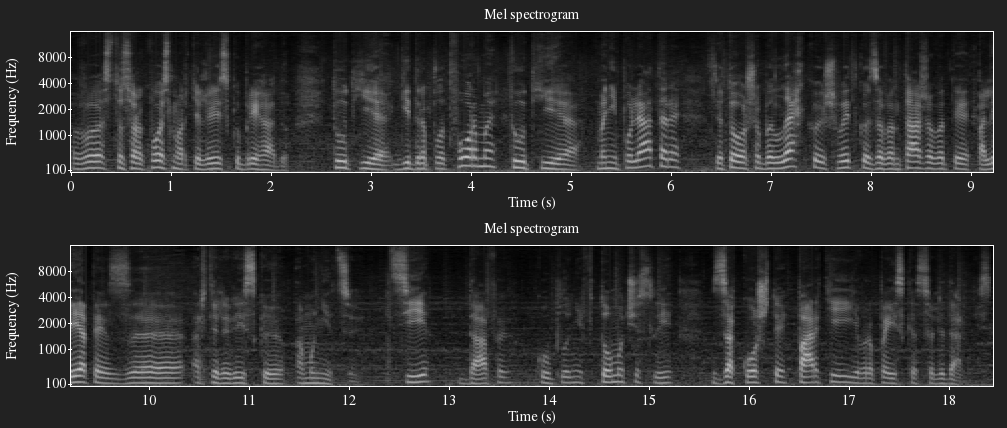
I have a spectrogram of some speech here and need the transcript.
в 148-му артилерійську бригаду. Тут є гідроплатформи, тут є маніпулятори для того, щоб легко і швидко завантажувати палети з е, артилерійською амуніцією. Ці дафи куплені в тому числі за кошти партії Європейська Солідарність.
